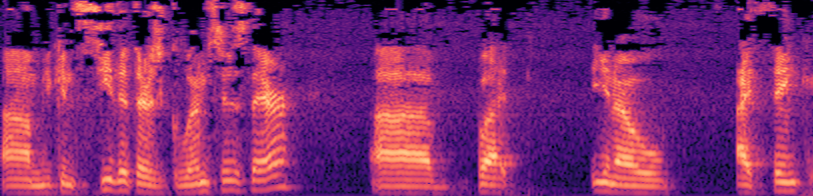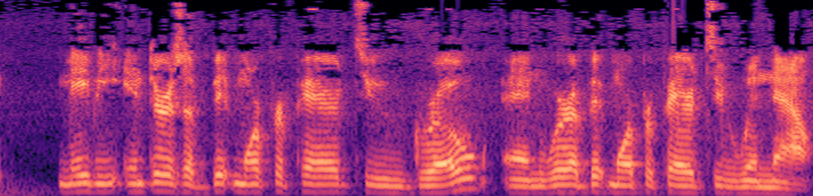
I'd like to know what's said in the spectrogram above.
Um, you can see that there's glimpses there, uh, but you know, I think maybe Inter's a bit more prepared to grow and we're a bit more prepared to win now.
